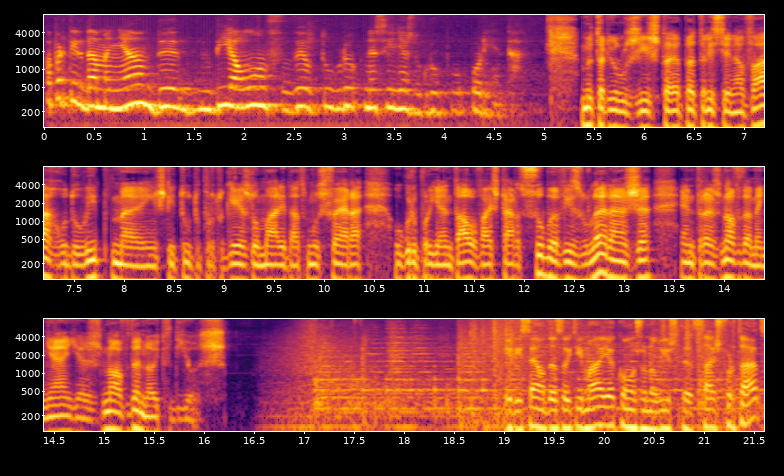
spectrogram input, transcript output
a partir da manhã de, do dia 11 de outubro nas ilhas do grupo oriental. Meteorologista Patrícia Navarro, do IPMA, Instituto Português do Mar e da Atmosfera. O Grupo Oriental vai estar sob aviso laranja entre as nove da manhã e as nove da noite de hoje. Edição das 8h30 com o jornalista Sais Furtado.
